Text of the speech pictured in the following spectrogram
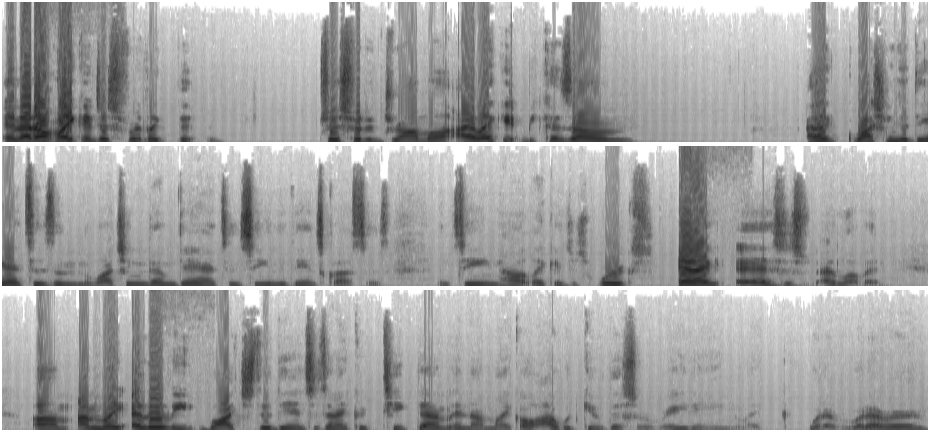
and I don't like it just for like the just for the drama. I like it because um I like watching the dances and watching them dance and seeing the dance classes and seeing how like it just works and I it's just I love it. Um, I'm like I literally watch the dances and I critique them and I'm like oh I would give this a rating like whatever whatever.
